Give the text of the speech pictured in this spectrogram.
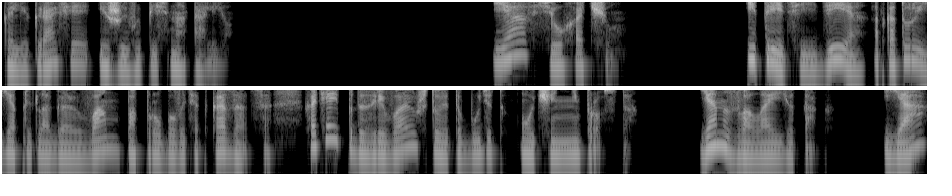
каллиграфия и живопись Наталью. Я все хочу. И третья идея, от которой я предлагаю вам попробовать отказаться, хотя и подозреваю, что это будет очень непросто. Я назвала ее так. Я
